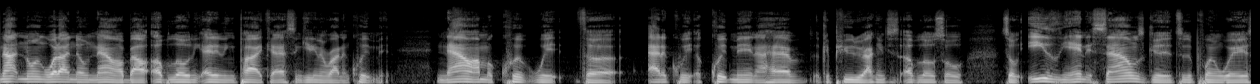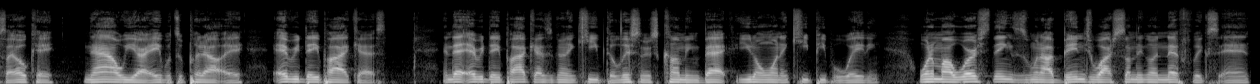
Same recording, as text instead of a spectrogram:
not knowing what I know now about uploading, editing podcasts, and getting the right equipment. Now I'm equipped with the adequate equipment. I have a computer. I can just upload so so easily, and it sounds good to the point where it's like, okay, now we are able to put out a everyday podcast, and that everyday podcast is going to keep the listeners coming back. You don't want to keep people waiting. One of my worst things is when I binge watch something on Netflix, and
